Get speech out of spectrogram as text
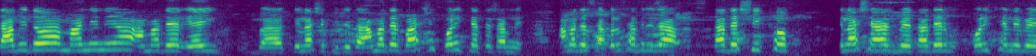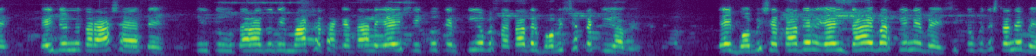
দাবি দেওয়া, মানিয়ে নেওয়া আমাদের এই ক্লাসে ফিরে দেওয়া আমাদের বার্ষিক পরীক্ষা আছে সামনে আমাদের ছাত্রছাত্রীরা, তাদের শিক্ষক ক্লাসে আসবে, তাদের পরীক্ষা নেবে, এই জন্য তারা আশায় আছে। কিন্তু তারা যদি মাঠে থাকে, তাহলে এই শিক্ষকের কি অবস্থা? তাদের ভবিষ্যৎটা কি হবে? এই ভবিষ্যৎ তাদের এই দায় এবার কে নেবে? শিক্ষা উপদেষ্টা নেবে?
